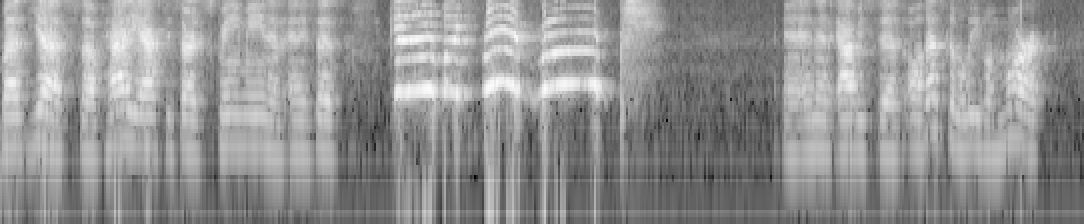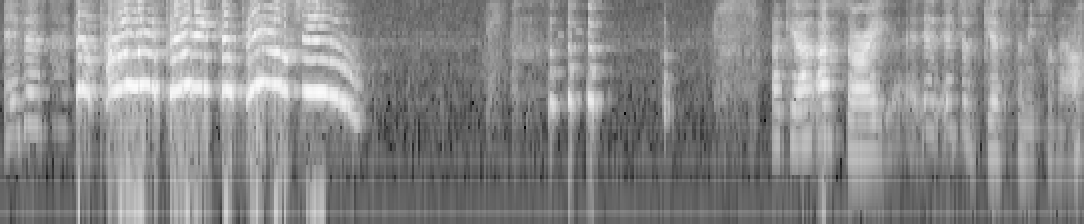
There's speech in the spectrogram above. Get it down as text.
But yes, uh, Patty actually starts screaming, and, and he says, "Get out, of my friend! Run!" And, and then Abby says, "Oh, that's gonna leave a mark." And he says, "The power of panic compels you." okay, I, am sorry. It, it just gets to me somehow.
